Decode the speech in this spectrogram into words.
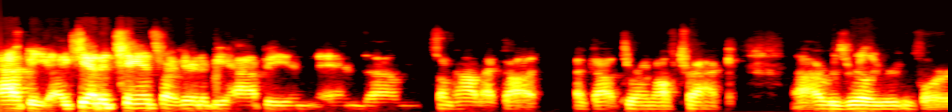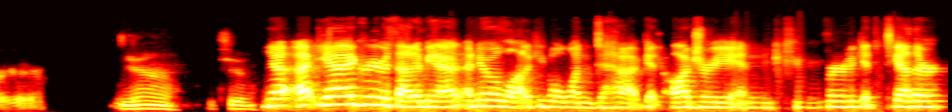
happy. Like she had a chance right here to be happy, and and um, somehow that got that got thrown off track. Uh, I was really rooting for her. Yeah, too. Yeah, I, yeah, I agree with that. I mean, I, I know a lot of people wanted to have, get Audrey and Cooper to get together.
